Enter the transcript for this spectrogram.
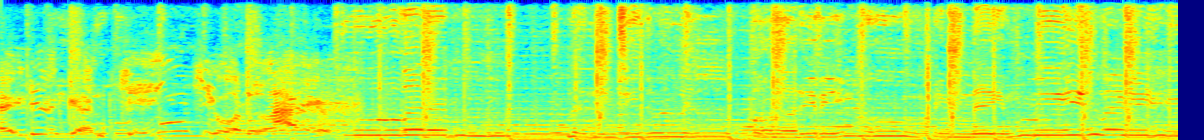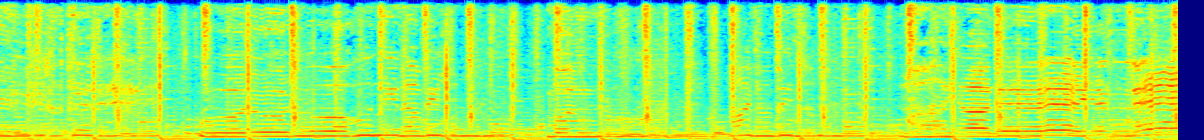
ഐഡിയ ചേഞ്ച് യുവർ ലൈഫ് ഓരോരോ നിലവിലും വന്നു. முடியாதே என்னே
